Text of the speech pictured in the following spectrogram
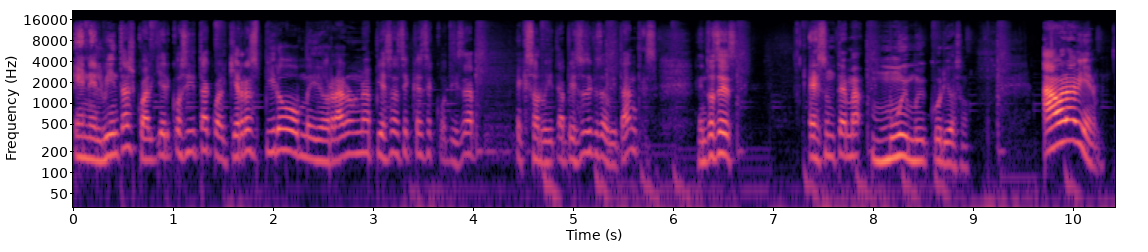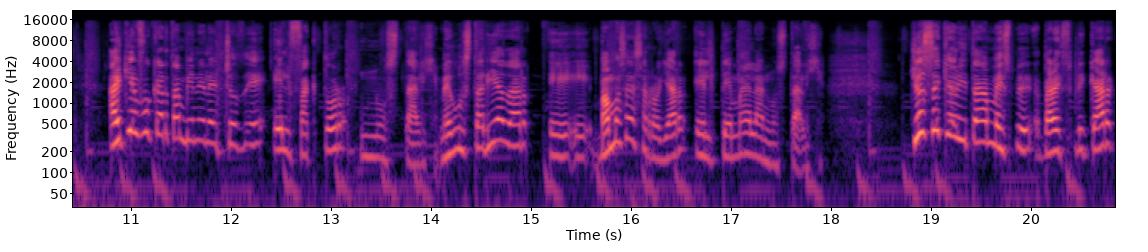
En el vintage, cualquier cosita, cualquier respiro medio raro una pieza así que se cotiza exorbita, piezas exorbitantes. Entonces, es un tema muy, muy curioso. Ahora bien, hay que enfocar también el hecho de el factor nostalgia. Me gustaría dar, eh, eh, vamos a desarrollar el tema de la nostalgia. Yo sé que ahorita para explicar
